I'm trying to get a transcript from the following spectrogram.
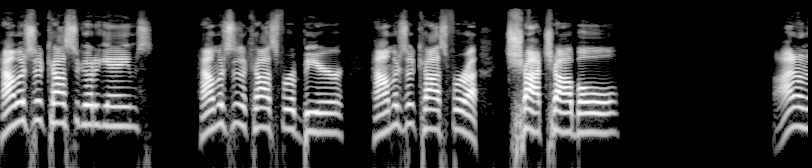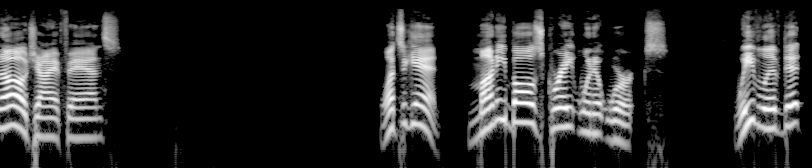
How much does it cost to go to games? How much does it cost for a beer? How much does it cost for a cha cha bowl? I don't know, Giant fans. Once again, Moneyball's great when it works. We've lived it.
